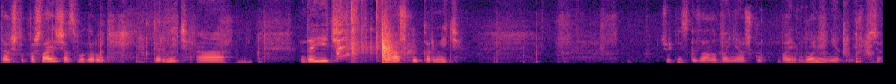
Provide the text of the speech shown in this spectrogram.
Так что пошла я сейчас в огород кормить, а, доить Машку, кормить Чуть не сказала Боняшку. Бони нету уже, все.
